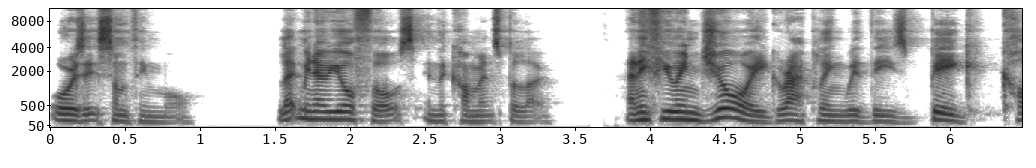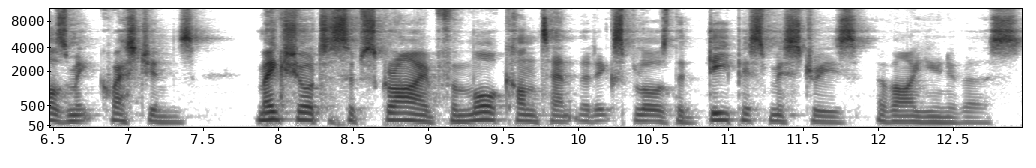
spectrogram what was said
or is it something more? Let me know your thoughts in the comments below. And if you enjoy grappling with these big cosmic questions, make sure to subscribe for more content that explores the deepest mysteries of our universe.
